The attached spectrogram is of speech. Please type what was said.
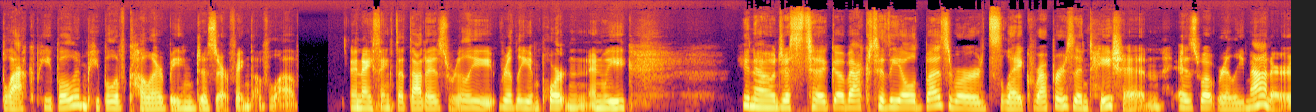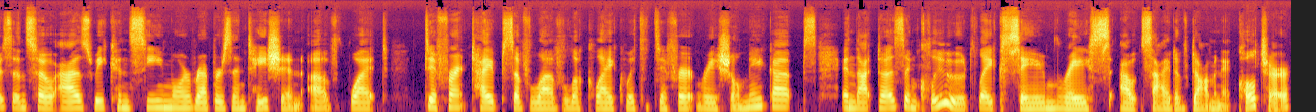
Black people and people of color being deserving of love. And I think that that is really, really important. And we you know, just to go back to the old buzzwords, like representation is what really matters. And so, as we can see more representation of what different types of love look like with different racial makeups, and that does include like same race outside of dominant culture,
